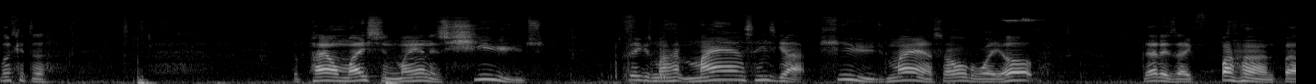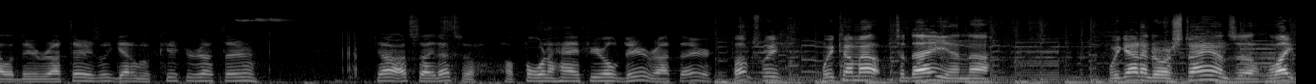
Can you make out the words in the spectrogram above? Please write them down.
look at the the palmation man is huge. As big as my mass, he's got huge mass all the way up. That is a fine fallow deer right there. He's got a little kicker right there. Yeah, I'd say that's a, a four and a half year old deer right there. Folks, we, we come out today and uh, we got into our stands uh, late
